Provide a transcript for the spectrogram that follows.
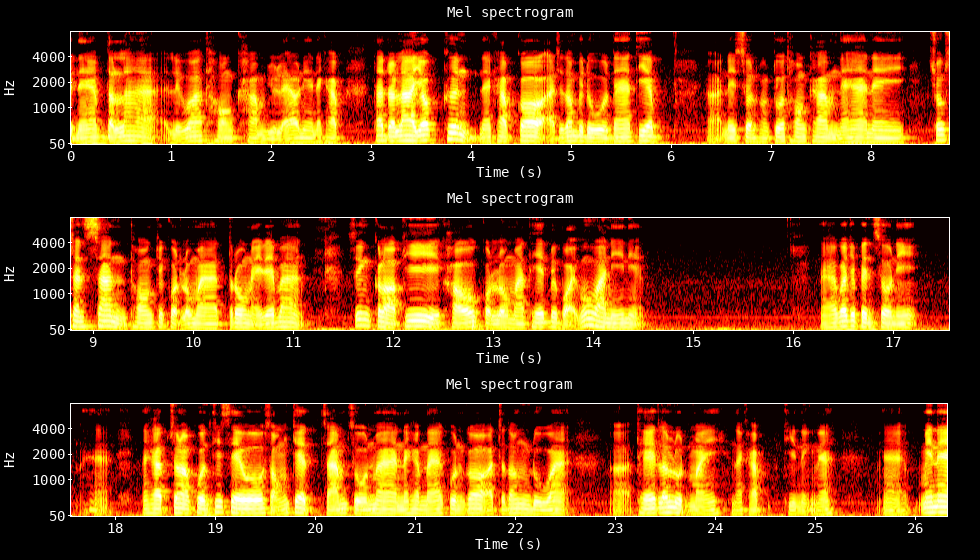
ดนะครับดอลลาร์หรือว่าทองคำอยู่แล้วเนี่ยนะครับถ้าดอลลาร์ยกขึ้นนะครับก็อาจจะต้องไปดูนะเทียบในส่วนของตัวทองคำนะฮะในช่วงสั้นๆ ทองจะกดลงมาตรงไหนได้บ้าง ซึ่งกรอบที่เขากดลงมาเทสบ่อยๆเมื่อวานนี้เนี่ย นะครับก็จะเป็นโซนนี้นะครับสำหรับคนที่เซลล์2730 มานะครับนะคุณก็อาจจะต้องดูว่าเอ่อเทสแล้วหลุดไหมนะครับทีหนึ่งนะไม่แน่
